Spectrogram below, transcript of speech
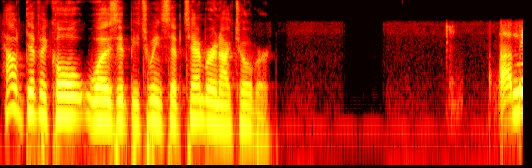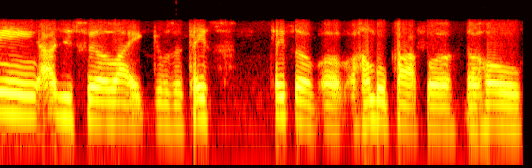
How difficult was it between September and October? I mean, I just feel like it was a taste taste of, of a humble pot for the whole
